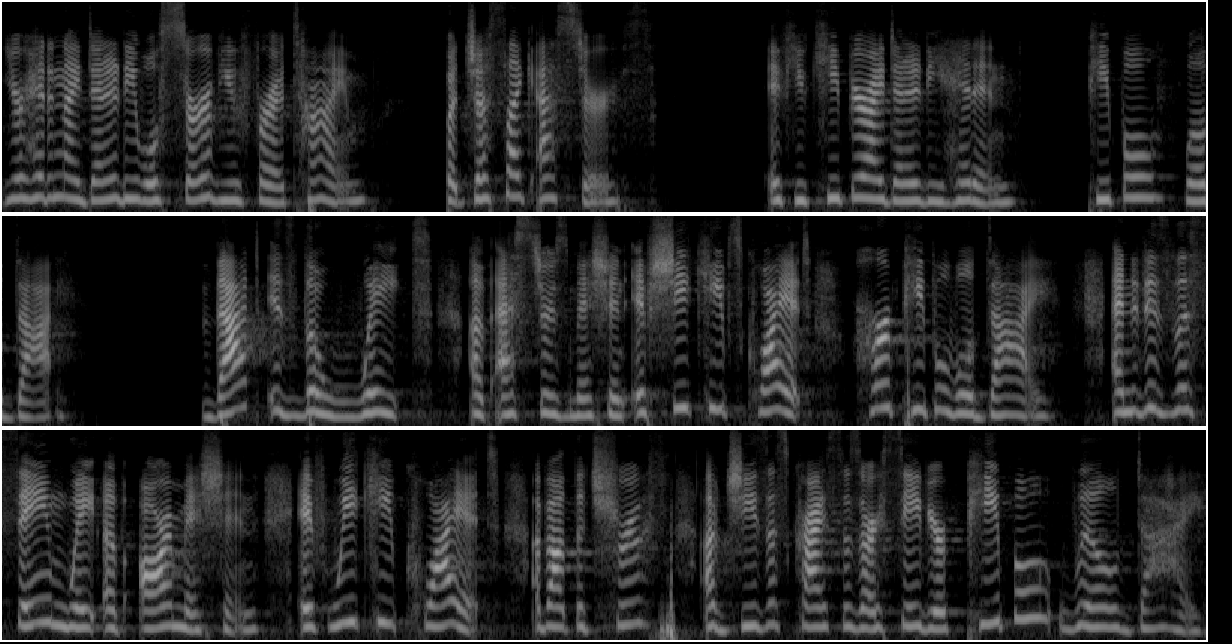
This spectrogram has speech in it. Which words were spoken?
your hidden identity will serve you for a time, but just like Esther's, if you keep your identity hidden, people will die. That is the weight of Esther's mission. If she keeps quiet, her people will die. And it is the same weight of our mission. If we keep quiet about the truth of Jesus Christ as our Savior, people will die.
